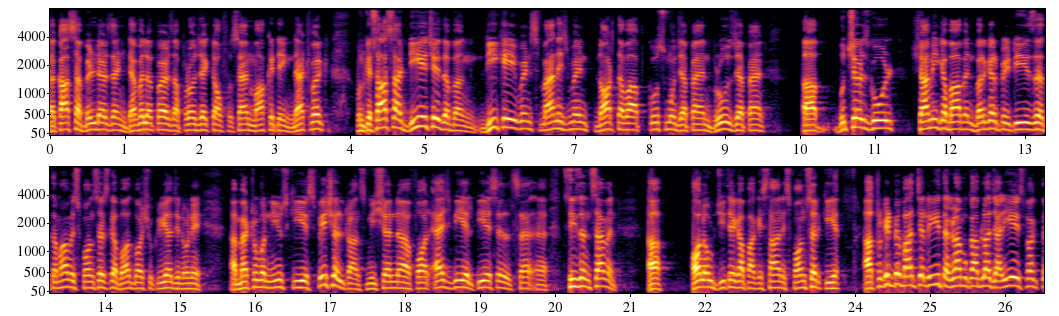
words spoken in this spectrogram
La Casa builders and developers a project of Hussain marketing network उनके साथ साथ DHA Dabang DK events management North Nawab Cosmo Japan Bros Japan Butchers Gold shami kebab and burger patties तमाम स्पॉन्सर्स का बहुत बहुत शुक्रिया जिन्होंने मेट्रोवन न्यूज़ की special transmission for H B L P S L season seven all out जीतेगा पाकिस्तान स्पॉन्सर की है क्रिकेट पे बात चल रही है, तगड़ा मुकाबला जारी है। इस वक्त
